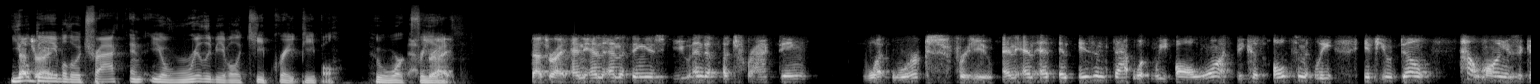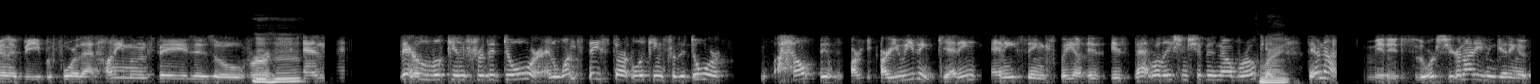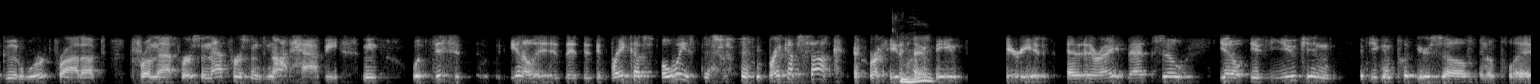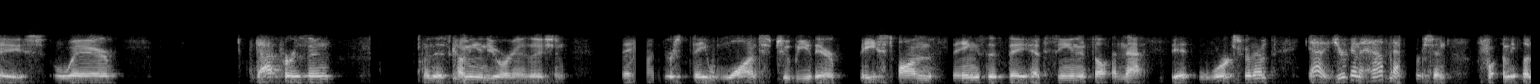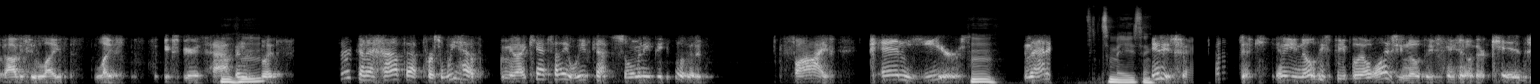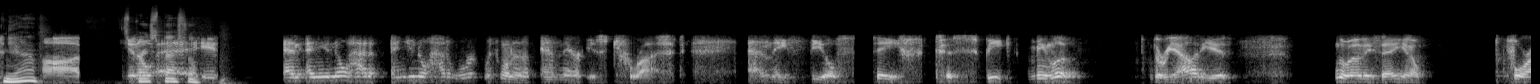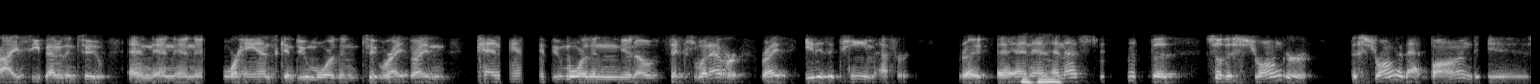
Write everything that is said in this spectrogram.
you'll That's be right. able to attract and you'll really be able to keep great people who work That's for you. Right. That's right. And, and and the thing is, you end up attracting what works for you. And, and and and isn't that what we all want? Because ultimately, if you don't, how long is it going to be before that honeymoon phase is over? Mm-hmm. And they're looking for the door. And once they start looking for the door, how are are you even getting anything? You know, is is that relationship is now broken? Right. They're not committed to the work. So you're not even getting a good work product from that person. That person's not happy. I mean, well, this, you know, it, it, it breakups always breakups suck, right? Mm-hmm. I mean, period. Right? That so you know, if you can if you can put yourself in a place where that person that is coming into your organization, they under, they want to be there based on the things that they have seen and felt, and that fit works for them yeah, you're going to have that person. For, I mean, look, obviously life life experience happens, mm-hmm. but they're going to have that person. We have, I mean, I can't tell you, we've got so many people that have five, ten years. Mm. And that it's amazing. It is fantastic. You know, you know these people their lives. You know, they, you know their kids. Yeah. Uh, it's you know, special. It, and and you know how to and you know how to work with one another. And there is trust, and they feel safe to speak. I mean, look the reality is, well, they say, you know, four eyes see better than two, and and and four hands can do more than two, right? Right, and ten hands can do more than you know six, whatever, right? It is a team effort, right? And mm-hmm. and and that's the so the stronger the stronger that bond is,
